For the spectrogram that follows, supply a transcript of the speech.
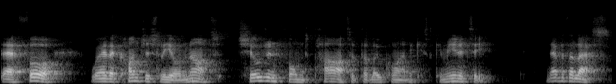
Therefore, whether consciously or not, children formed part of the local anarchist community. Nevertheless,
